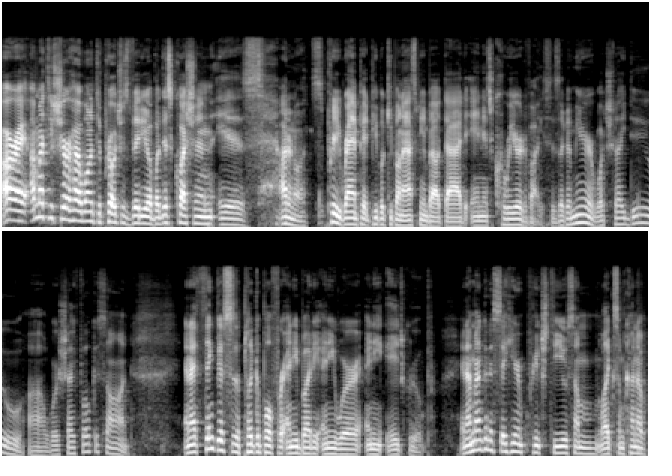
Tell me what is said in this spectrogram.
All right, I'm not too sure how I wanted to approach this video, but this question is, I don't know, it's pretty rampant. People keep on asking me about that, and it's career advice. It's like, Amir, what should I do? Uh, where should I focus on? And I think this is applicable for anybody, anywhere, any age group. And I'm not going to sit here and preach to you some, like some kind of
